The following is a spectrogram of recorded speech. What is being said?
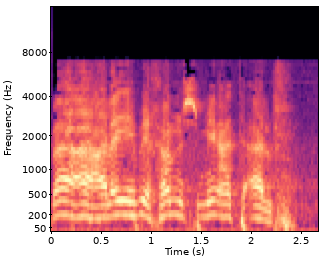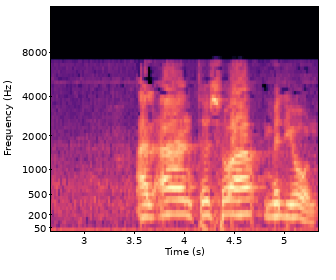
باع عليه بخمسمائة ألف. الآن تسوى مليون.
